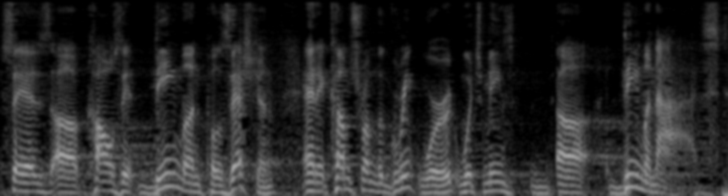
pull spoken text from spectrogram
says, uh, calls it demon possession, and it comes from the Greek word, which means uh, demonized.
